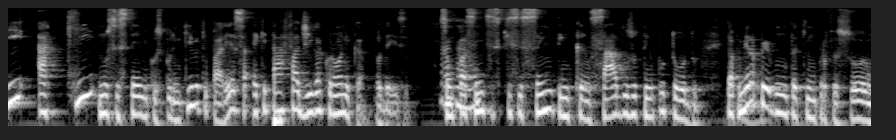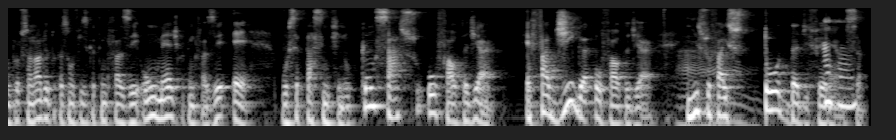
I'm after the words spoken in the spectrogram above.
E aqui nos sistêmicos, por incrível que pareça, é que está a fadiga crônica, o Daisy. São uhum. pacientes que se sentem cansados o tempo todo. Então, a primeira pergunta que um professor, um profissional de educação física tem que fazer, ou um médico tem que fazer, é: você está sentindo cansaço ou falta de ar? É fadiga ou falta de ar? Ah. Isso faz toda a diferença.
